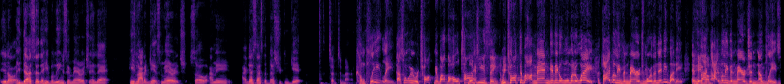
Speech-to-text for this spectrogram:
you know, he does say that he believes in marriage and that he's not against marriage. So I mean, I guess that's the best you can get. Except to marry. Completely. That's what we were talking about the whole time. What do you think? I we mean, talked about a man giving a woman away. Okay. I believe in marriage more than anybody. In fact, my- I believe in marriage in no, please.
